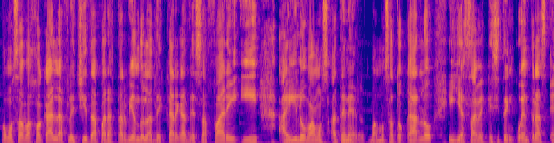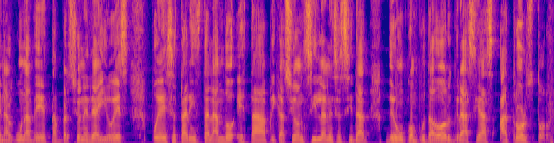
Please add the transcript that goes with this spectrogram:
vamos abajo acá en la flechita para estar viendo las descargas de Safari y ahí lo vamos a tener, vamos a tocarlo y ya sabes que si te encuentras en alguna de estas versiones de iOS puedes estar instalando esta aplicación sin la necesidad de un computador gracias a Trollstore.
